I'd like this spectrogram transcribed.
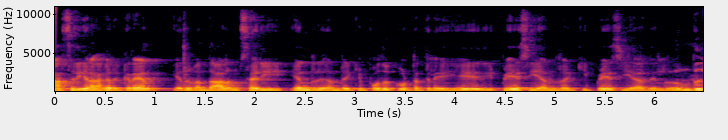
ஆசிரியராக இருக்கிறேன். எது வந்தாலும் சரி என்று அன்றைக்கு பொதுக்கூட்டத்திலே ஏறி பேசி அன்றைக்கு பேசிய அதிலிருந்து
